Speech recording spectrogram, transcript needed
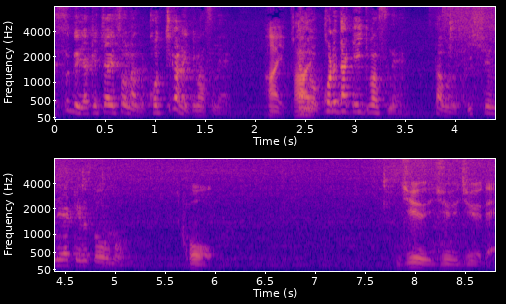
すぐ焼けちゃいそうなんでこっちからいきますね、はい。あのはいこれだけいきますね。多分一瞬で焼けると思う。ほう101010で。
